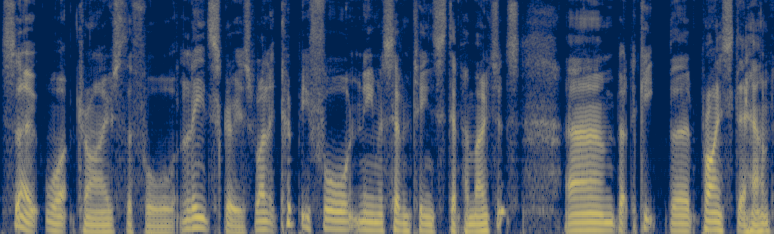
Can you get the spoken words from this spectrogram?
So what drives the four lead screws? Well, it could be four NEMA 17 stepper motors, um, but to keep the price down,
